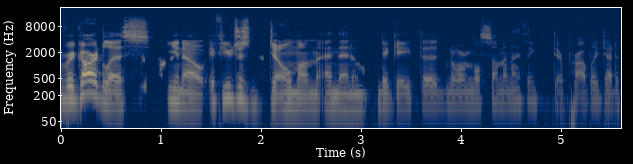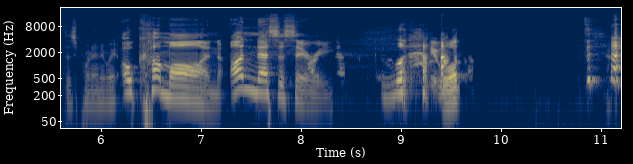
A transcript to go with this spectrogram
Regardless, you know, if you just dome them and then negate the normal summon, I think they're probably dead at this point anyway. Oh, come on. Unnecessary. Wait, what? that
